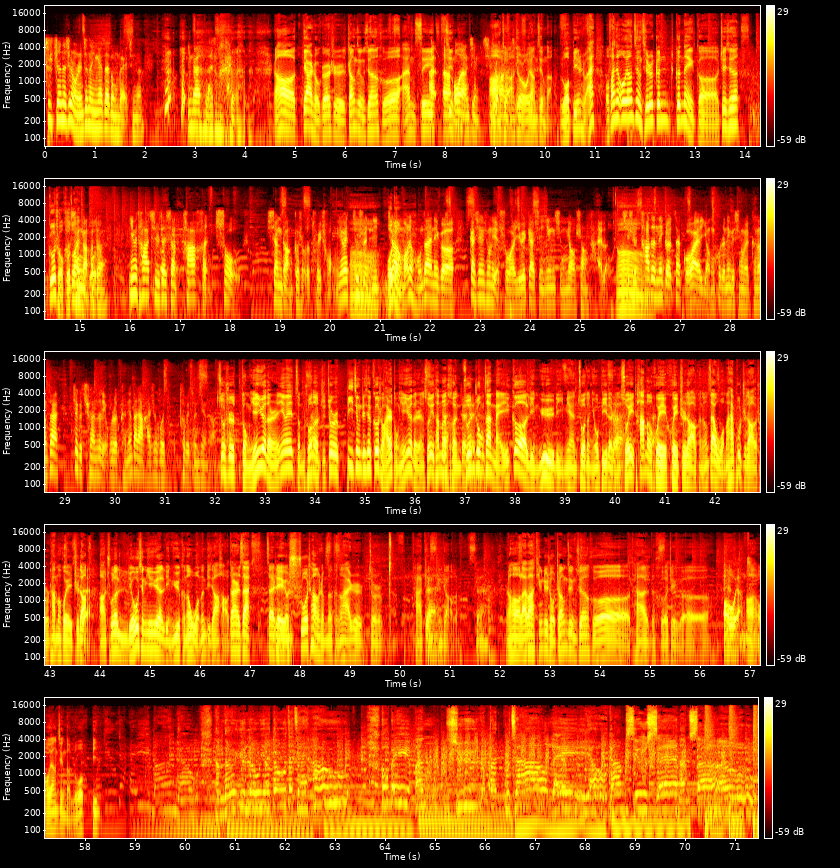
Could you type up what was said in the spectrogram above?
是，就真的这种人真的应该在东北，真的 应该来东北。然后第二首歌是张敬轩和 MC 哎呃，欧阳靖，其实啊，就啊就是欧阳靖的罗宾是吧？哎，我发现欧阳靖其实跟跟那个这些歌手合作还挺香港多的。对，因为他其实，在香他很受香港歌手的推崇，因为就是哦你，你知道我懂王力宏在那个《盖世英雄》里也说，一位盖世英雄要上台了。哦其实他的那个在国外赢或者那个行为，可能在这个圈子里，或者肯定大家还是会特别尊敬他。就是懂音乐的人，因为怎么说呢，就就是毕竟这些歌手还是懂音乐的人，所以他们很尊重在每一个领域里面做的牛逼的人，所以他们会会知道，可能在我们还不知道的时候，他们会知道啊。除了流行音乐领域，可能我们比较好，但是在在这个说唱什么的，可能还是就是他挺挺屌的。对，然后来吧，听这首张敬轩和他和這個歐陽靖啊欧阳靖的羅賓。漫遊，男女與老友都得藉口，好比笨豬不顧找理由，減少些難受。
